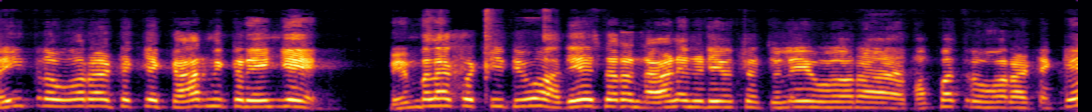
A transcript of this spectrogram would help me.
ರೈತರ ಹೋರಾಟಕ್ಕೆ ಕಾರ್ಮಿಕರು ಹೆಂಗೆ ಬೆಂಬಲ ಕೊಟ್ಟಿದ್ದೀವೋ ಅದೇ ತರ ನಾಳೆ ನಡೆಯುವಂತ ಜುಲೈ ಹೋರಾ, ಒಂಬತ್ತರ ಹೋರಾಟಕ್ಕೆ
